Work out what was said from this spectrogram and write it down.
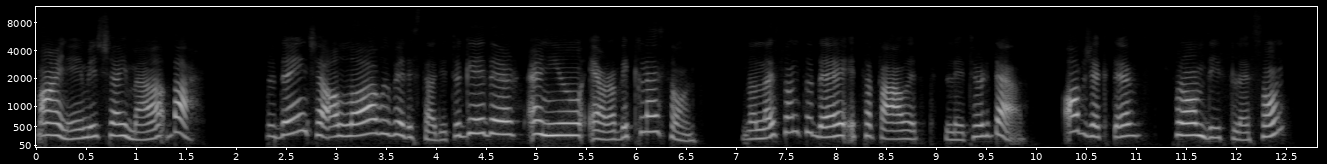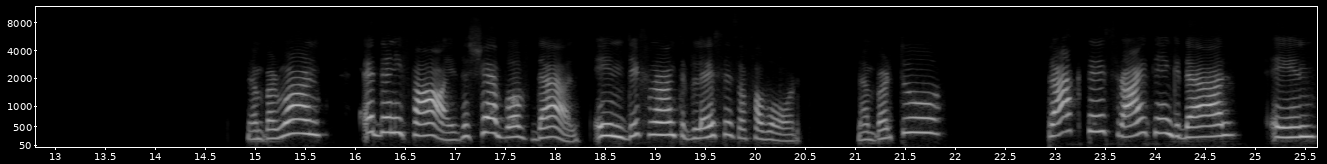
My name is Shaima Bah. Today, inshallah, we will study together a new Arabic lesson. The lesson today is about letter dal. Objectives from this lesson. Number one, identify the shape of dal in different places of a word. Number two, practice writing dal in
